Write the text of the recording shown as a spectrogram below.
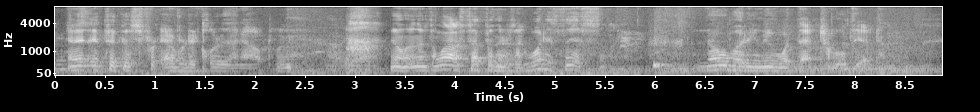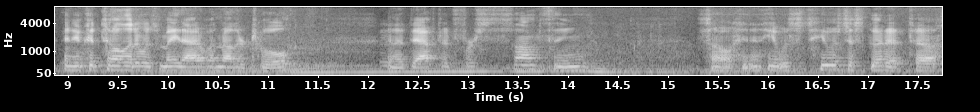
And it, it took us forever to clear that out. When, you know, and there's a lot of stuff in there. It's like, what is this? Nobody knew what that tool did. and you could tell that it was made out of another tool and adapted for something. So he, he was he was just good at uh,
